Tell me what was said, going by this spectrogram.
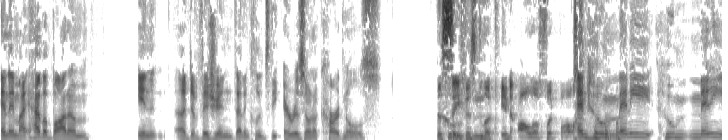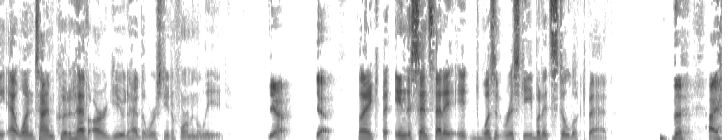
And they might have a bottom in a division that includes the Arizona Cardinals, the safest look in all of football. and who many who many at one time could have argued had the worst uniform in the league. yeah, yeah. Like in the sense that it, it wasn't risky, but it still looked bad. The I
